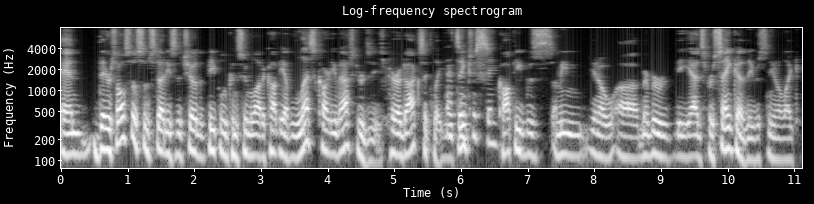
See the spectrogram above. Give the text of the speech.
And there's also some studies that show that people who consume a lot of coffee have less cardiovascular disease, paradoxically. That's interesting. Coffee was, I mean, you know, uh, remember the ads for Sanka? They was, you know, like,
